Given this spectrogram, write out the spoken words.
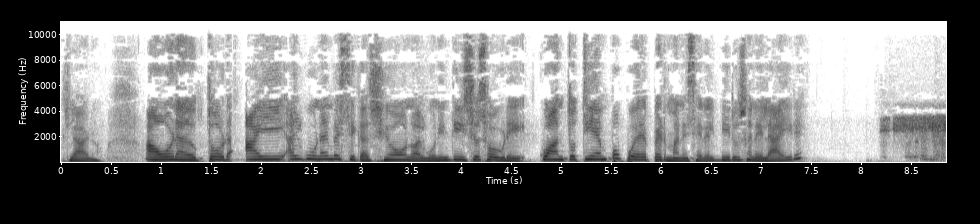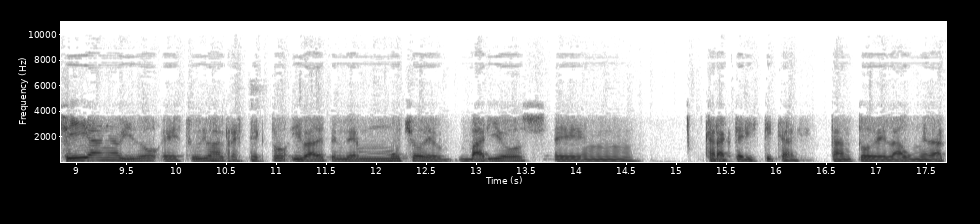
Claro. Ahora, doctor, ¿hay alguna investigación o algún indicio sobre cuánto tiempo puede permanecer el virus en el aire? Sí han habido estudios al respecto y va a depender mucho de varios em, características, tanto de la humedad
